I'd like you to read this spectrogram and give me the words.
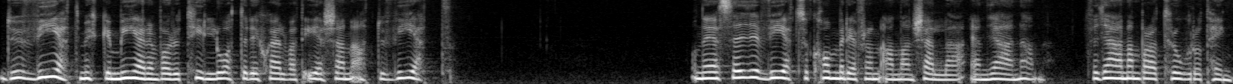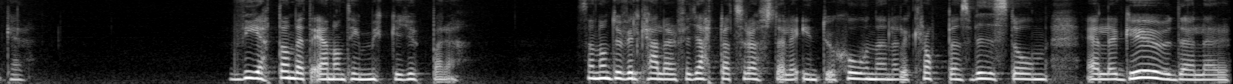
Du vet mycket mer än vad du tillåter dig själv att erkänna att du vet. Och när jag säger vet så kommer det från en annan källa än hjärnan. För hjärnan bara tror och tänker. Vetandet är någonting mycket djupare. Sen om du vill kalla det för hjärtats röst eller intuitionen eller kroppens visdom eller Gud eller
